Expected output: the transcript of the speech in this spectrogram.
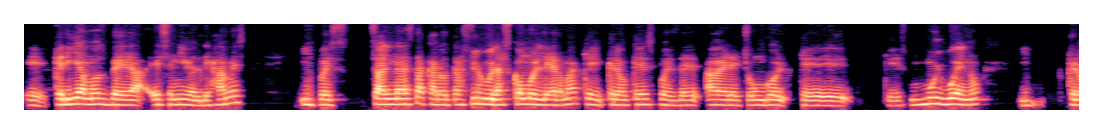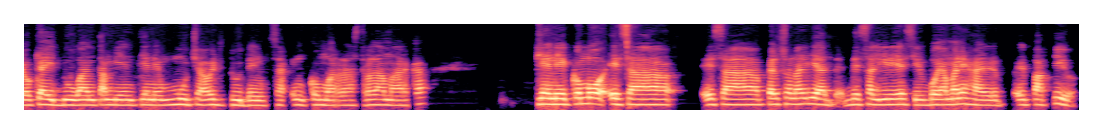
eh, queríamos ver a ese nivel de James y pues salen a destacar otras figuras como Lerma, que creo que después de haber hecho un gol que, que es muy bueno, y creo que ahí Duban también tiene mucha virtud en, en, cómo arrastra la marca, tiene como esa, esa personalidad de salir y decir voy a manejar el, partido,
